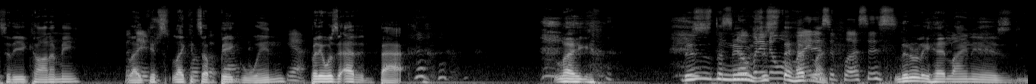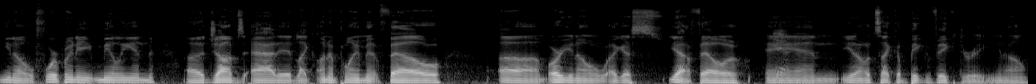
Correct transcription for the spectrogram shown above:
to the economy, But like it's like it's a big back? win. Yeah. But it was added back. like this is the Does news. nobody This know is the what headline. minus and plus is? Literally, headline is you know 4.8 million uh, jobs added, like unemployment fell, um, or you know I guess yeah fell, Yeah. and you know it's like a big victory. You know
